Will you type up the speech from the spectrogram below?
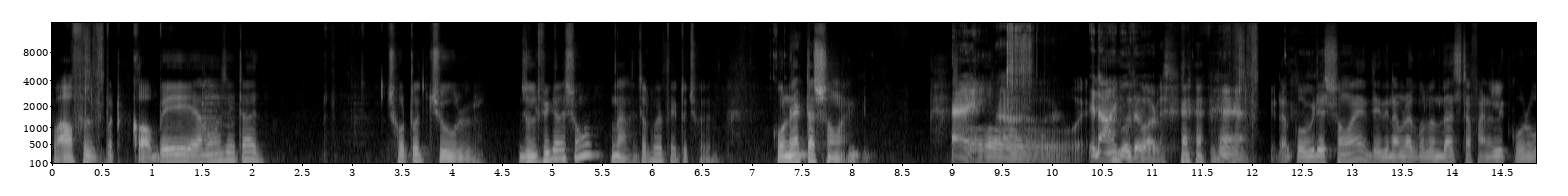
পাওয়ারফুল বাট কবে এমন যে এটা ছোট চুল। জুলফিকারের সময়? না জুলফিকার তো একটু ছোট। কোনো একটা সময়। এই, এটা আমি বলতে পারব। হ্যাঁ এটা কোভিডের সময় যেদিন আমরা গোলন্দাজটা ফাইনালি করব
